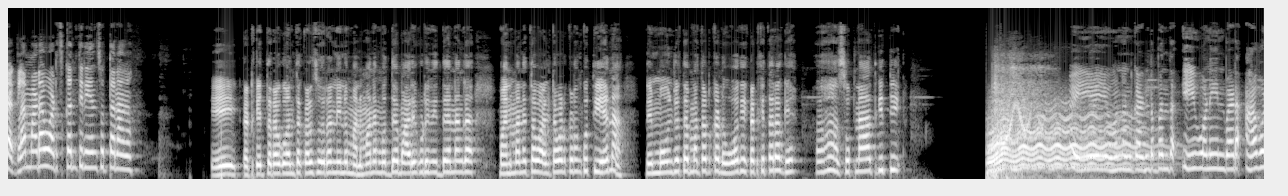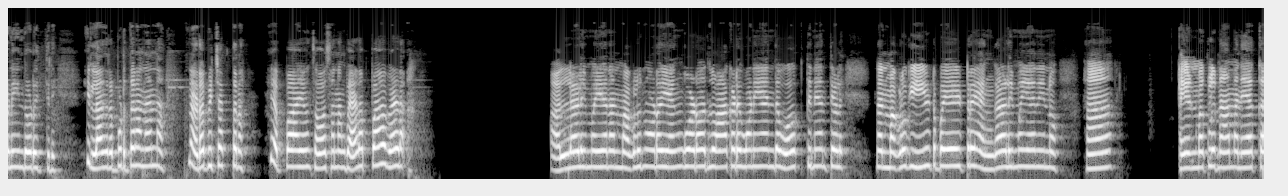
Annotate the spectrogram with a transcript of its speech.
ಜಗಳ ಮಾಡ ಹೊಡ್ಸ್ಕೊಂತೀನಿ ಅನ್ಸುತ್ತ ನಾನು. ಏಯ್ ಕಟ್ಕೆ ತರಗು ಅಂತ ಕಳ್ಸೋರ? ನೀನು ಮನ್ಮನೆ ಮುದ್ದೆ ಮಾರಿ ಕೂಡ ನಿದ್ದೆ ನಂಗೆ. ಮನೆ ಮನೆ ತಾವ ಅಲ್ಟ ಹೊಡ್ಕೊಂಡು ಕೂತಿಯೇನ ನಿಮ್ಮ ಮೂನ್ ಜೊತೆ ಮಾತಾಡ್ಕೊಂಡು ಹೋಗಿ ಕಟ್ಕೆ ತರೋಗೆ. ಹಾಂ ಸ್ವಪ್ನ ಆತ್ಗಿತ್ತಿ ಅಯ್ಯೋ ನನ್ನ ಗಂಡ ಬಂದ. ಈ ಒಣಿನ್ ಬೇಡ ಆ ಒಣಿಯಿಂದ ಹೊಡಿತೀರಿ ಇಲ್ಲಾಂದ್ರೆ ಬಿಡ್ತಾರ ನನ್ನ. ನಡ ಬಿಚ್ಚಾಕ್ತಾರ ಯಪ್ಪ ಇವನು ಸವಾಸ ನಂಗೆ ಬೇಡಪ್ಪ ಬೇಡ. ಅಲ್ಲಳಿ ಮಯ್ಯ ನನ್ನ ಮಗಳು ನೋಡೋ ಹೆಂಗ್ ಓಡೋದ್ಲು. ಆ ಕಡೆ ಓಣಿಯಿಂದ ಹೋಗ್ತೀನಿ ಅಂತೇಳಿ. ನನ್ನ ಮಗಳಿಗೆ ಈಟ್ ಭಯ ಇಟ್ರೆ ಹೆಂಗಾಳಿ ಮಯ್ಯ ನೀನು? ಹಾ? ಹೆಣ್ಮಕ್ಳು ನಾ ಮನೆಯಾಕ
